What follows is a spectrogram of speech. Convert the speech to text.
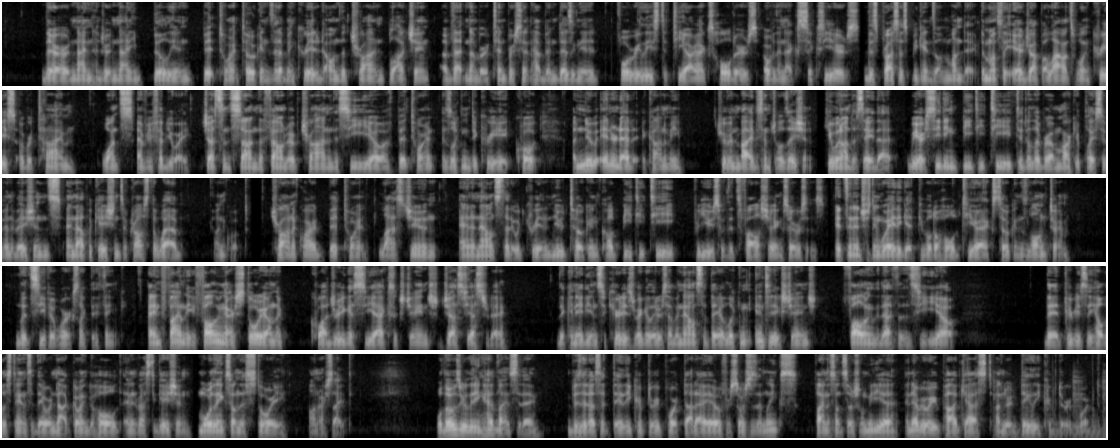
There are 990 billion BitTorrent tokens that have been created on the Tron blockchain. Of that number, 10% have been designated for release to TRX holders over the next six years. This process begins on Monday. The monthly airdrop allowance will increase over time once every February. Justin Sun, the founder of Tron and the CEO of BitTorrent, is looking to create, quote, a new internet economy driven by decentralization. He went on to say that we are seeding BTT to deliver a marketplace of innovations and applications across the web. Unquote. Tron acquired BitTorrent last June and announced that it would create a new token called BTT for use with its file sharing services. It's an interesting way to get people to hold TRX tokens long term. Let's see if it works like they think. And finally, following our story on the Quadriga CX exchange just yesterday, the Canadian securities regulators have announced that they are looking into the exchange following the death of the CEO. They had previously held a stance that they were not going to hold an investigation. More links on this story on our site. Well, those are leading headlines today. Visit us at dailycryptoreport.io for sources and links. Find us on social media and everywhere you podcast under Daily Crypto Report.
